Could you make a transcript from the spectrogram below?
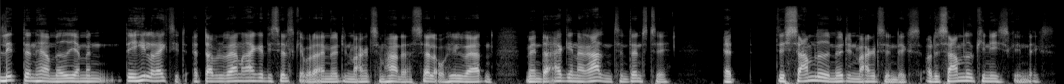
lidt den her med, jamen det er helt rigtigt, at der vil være en række af de selskaber, der er i emerging market, som har deres salg over hele verden, men der er generelt en tendens til, at det samlede emerging markets index, og det samlede kinesiske indeks,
